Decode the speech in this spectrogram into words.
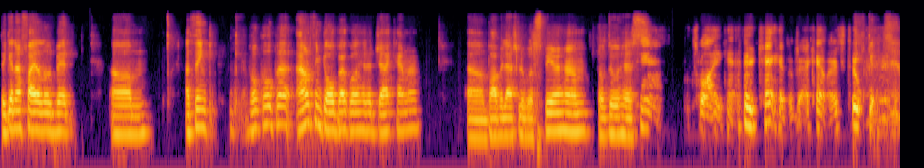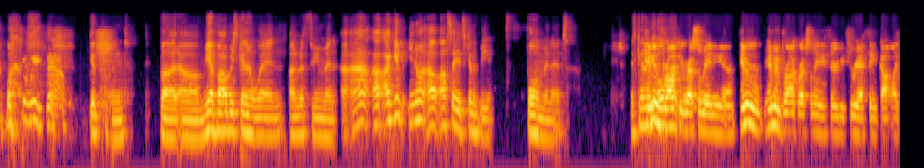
They're gonna fight a little bit. Um, I think will Goldberg. I don't think Goldberg will hit a jackhammer. Um, Bobby Lashley will spear him. He'll do his. Can't. That's why he can't. He can't hit the jackhammer. It's too Well, too weak now. good point. But um, yeah, Bobby's gonna win under three minutes. I, I, I'll give you know what, I'll, I'll say it's gonna be four minutes. It's gonna Him be and over- Brock at WrestleMania, him and him and Brock WrestleMania 33, I think got like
